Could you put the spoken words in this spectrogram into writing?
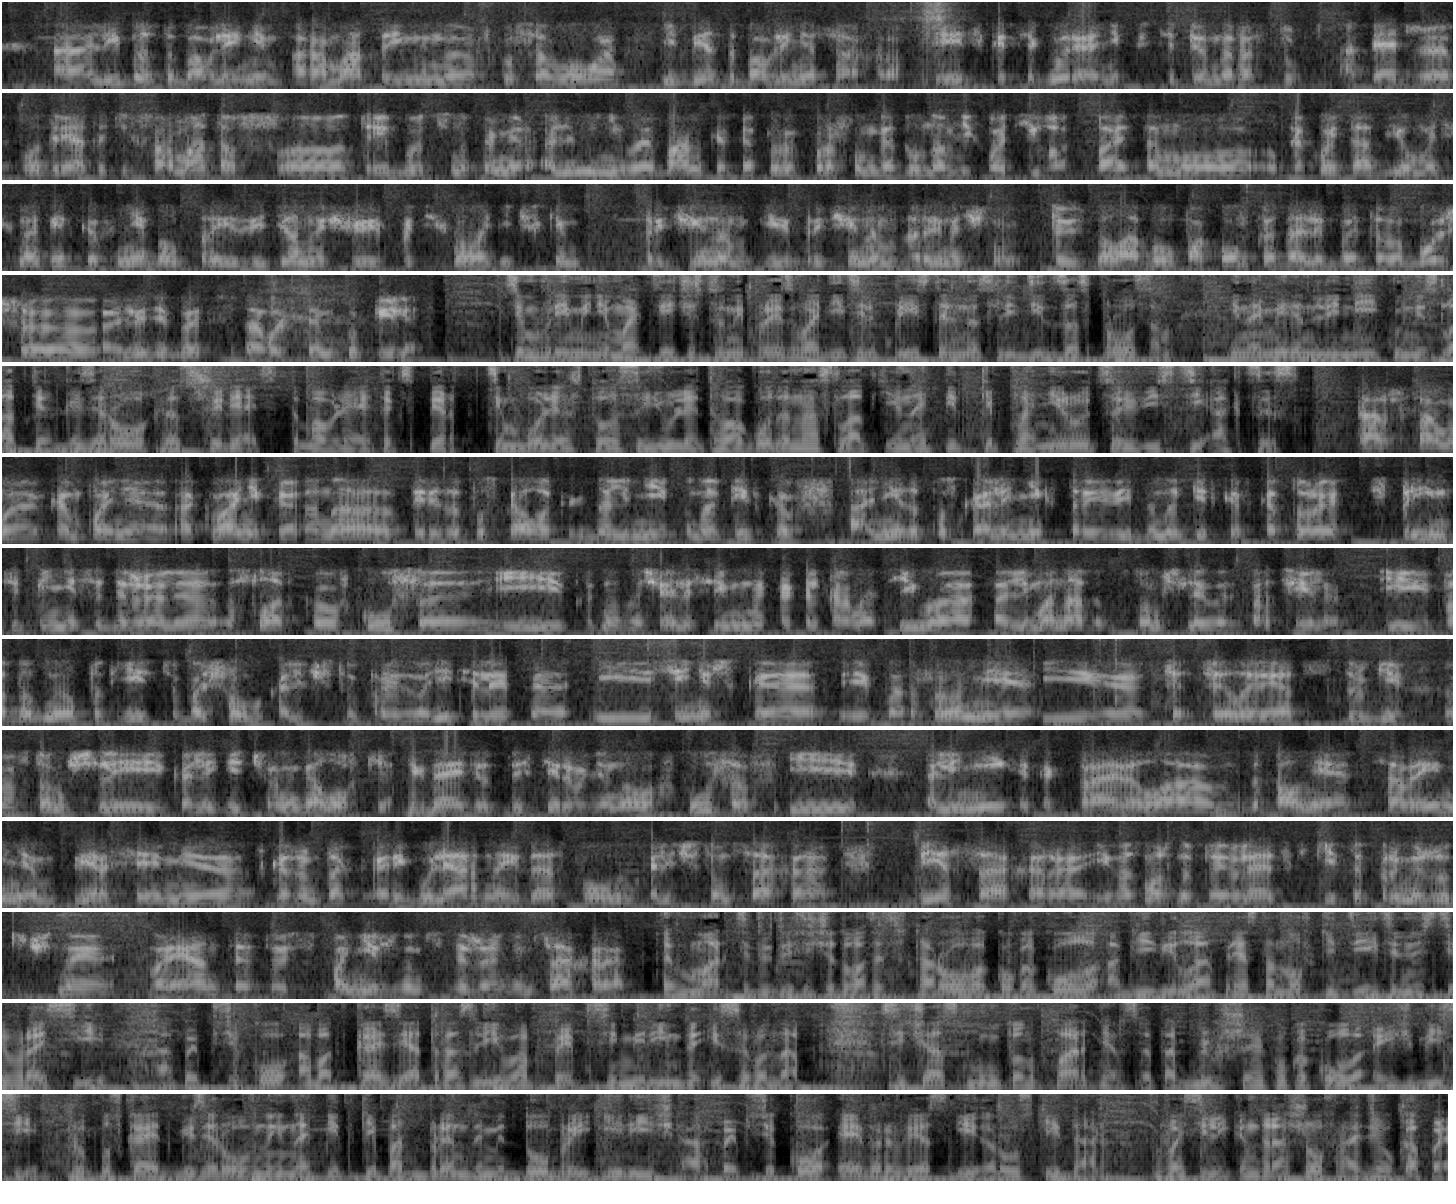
либо с добавлением аромата именно вкусового и без добавления сахара. И эти категории, они постепенно растут. Опять же, под ряд этих форматов э, требуется, например, алюминиевая банка, которой в прошлом году нам не хватило. Поэтому какой-то объем этих напитков не был произведен еще и по технологическим причинам и причинам рыночным. То есть была бы упаковка, дали бы этого больше, люди бы это с удовольствием купили. Тем временем отечественный производитель пристально следит за спросом и намерен линейку несладких газировок расширять, добавляет эксперт. Тем более, что с июля этого года на сладкие напитки планируется ввести акциз. Та же самая компания Акваника, она перезапускала, когда линейку напитков, они запускали некоторые виды напитков, которые в принципе не содержали сладкого вкуса и предназначались именно как альтернатива лимонадам, в том числе в их портфелях. И подобный опыт есть у большого количества производителей. Это и Синежская, и Боржоми, и целый ряд других, в том числе и коллеги Черноголовки. Всегда идет тестирование новых вкусов, и линейка, как правило, дополняется со временем версиями, скажем так, регулярной, да, с полным количеством сахара, без сахара, и, возможно, появляются какие-то промежуточные варианты, то есть с пониженным содержанием сахара. В марте 2022 Coca-Cola объявила о приостановке деятельности в России, а PepsiCo об отказе от разлива Pepsi, Mirinda и 7up. Сейчас Moulton Partners, это бывшая Coca-Cola HBC, выпускает газированные напитки под брендами Добрый и Рич, а PepsiCo, Evervest и Русский Дар. Василий Кондрашов, Радио КП.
